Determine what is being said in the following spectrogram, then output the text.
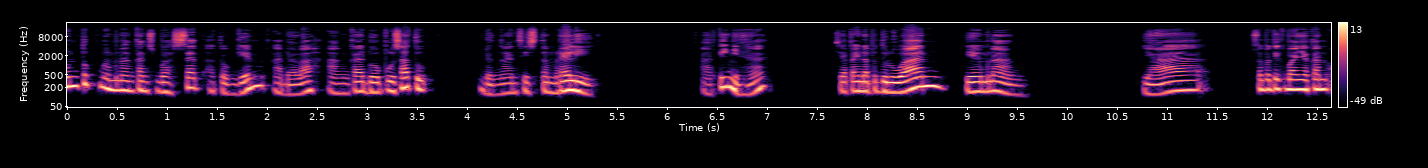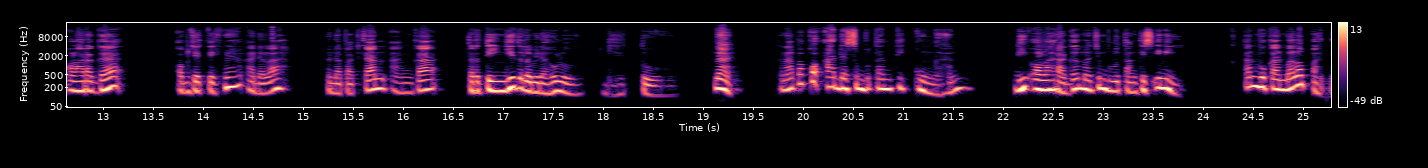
untuk memenangkan sebuah set atau game adalah angka 21 dengan sistem rally. Artinya, siapa yang dapat duluan, dia yang menang. Ya, seperti kebanyakan olahraga, objektifnya adalah mendapatkan angka tertinggi terlebih dahulu. Gitu. Nah, kenapa kok ada sebutan tikungan di olahraga macam bulu tangkis ini? Kan bukan balapan.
